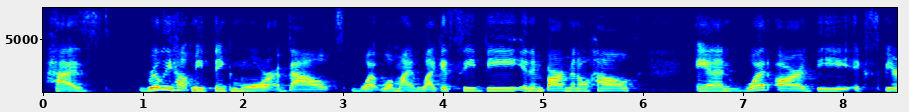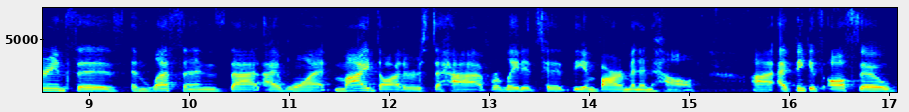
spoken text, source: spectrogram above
has really helped me think more about what will my legacy be in environmental health and what are the experiences and lessons that I want my daughters to have related to the environment and health. Uh, I think it's also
